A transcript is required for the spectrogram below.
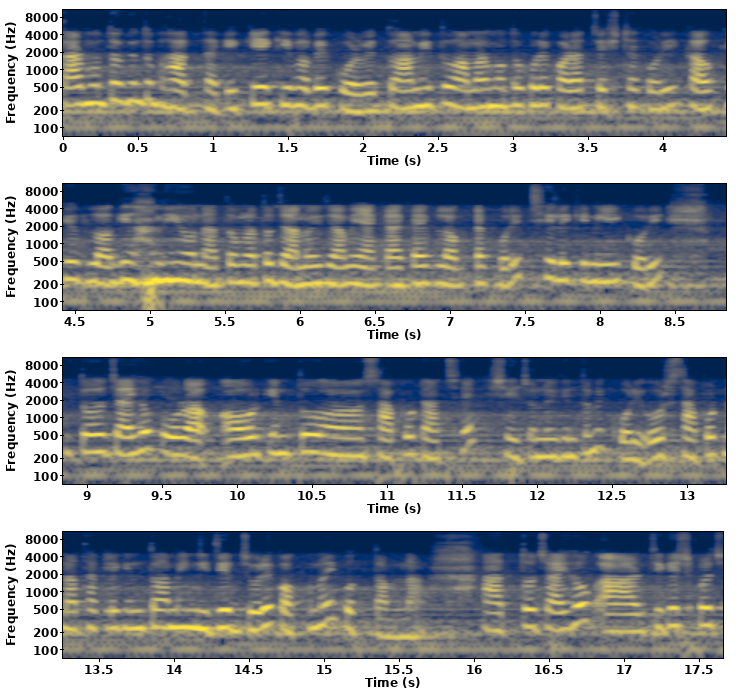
তার মধ্যেও কিন্তু ভাগ থাকে, কে কীভাবে করবে। তো আমি তো আমার মতো করে করার চেষ্টা করি, কাউকে ব্লগে আনিও না। তোমরা তো জানোই যে আমি একা একাই ব্লগটা করি, ছেলেকে নিয়েই করি। তো যাই হোক, ওর ওর কিন্তু সাপোর্ট আছে, সেই জন্যই কিন্তু আমি করি। ওর সাপোর্ট না থাকলে কিন্তু আমি নিজের জোরে কখনোই করতাম না। আর তো যাই হোক, আর জিজ্ঞেস করেছ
